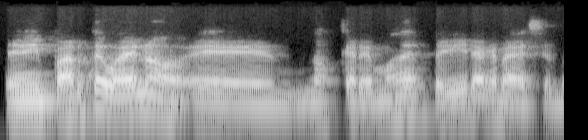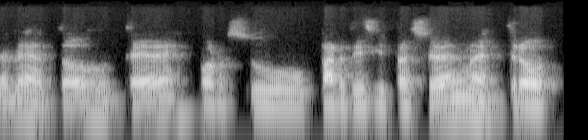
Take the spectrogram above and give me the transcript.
De mi parte, bueno, eh, nos queremos despedir agradeciéndoles a todos ustedes por su participación en nuestro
